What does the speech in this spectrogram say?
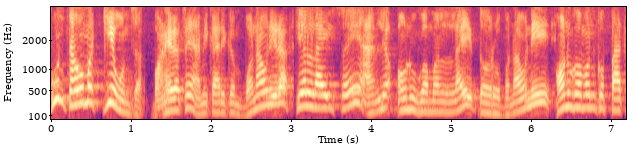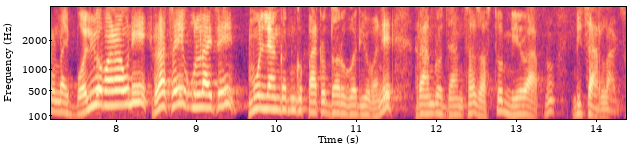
कुन ठाउँमा के हुन्छ भनेर चाहिँ हामी कार्यक्रम बनाउने र त्यसलाई चाहिँ हामीले अनुगमनलाई दह्रो बनाउने अनुगमनको पाटोलाई बलियो बनाउने र चाहिँ उसलाई चाहिँ मूल्याङ्कनको पाटो दह्रो गरियो भने राम्रो जान्छ जस्तो मेरो आफ्नो विचार लाग्छ।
